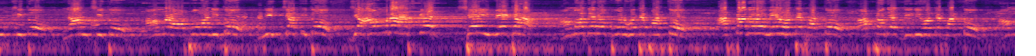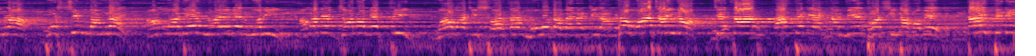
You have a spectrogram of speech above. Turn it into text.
দুঃখিত, লাঞ্ছিত, আমরা অপমানিত, নির্যাতিত যে আমরা আজকে সেই মেয়েটা আমাদেরও বোন হতে পারত, আপনাদেরও মেয়ে হতে পারত, আপনাদের দিদি হতে পারত। আমরা পশ্চিম বাংলায় আমাদের নয়নের মণি, আমাদের জননেত্রী মা মাটির সরকার মমতা ব্যানার্জির আমরা মা চাই না যে তার কাছ থেকে একটা মেয়ে ধর্ষিতা হবে, তাই তিনি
